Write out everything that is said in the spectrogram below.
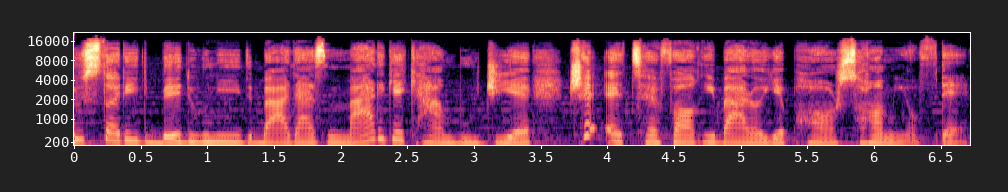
دوست دارید بدونید بعد از مرگ کمبوجیه چه اتفاقی برای پارس ها میفته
